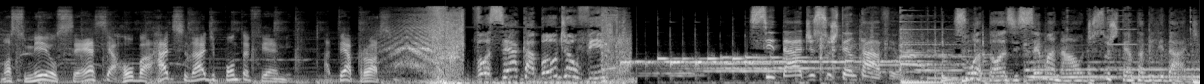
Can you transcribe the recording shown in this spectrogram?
Nosso e-mail é cs@radiocidade.fm. Até a próxima. Você acabou de ouvir Cidade Sustentável. Sua dose semanal de sustentabilidade.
